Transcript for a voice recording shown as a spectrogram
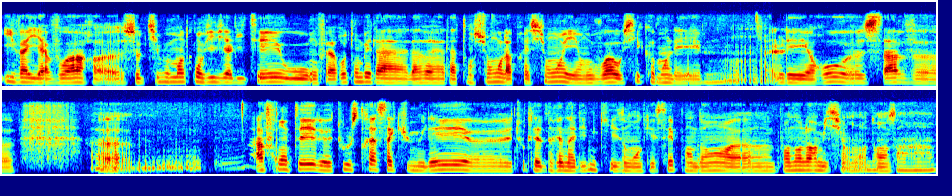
il va y avoir ce petit moment de convivialité où on fait retomber la, la, tension, la pression et on voit aussi comment les, les héros savent affronter tout le stress accumulé, euh, toute l'adrénaline qu'ils ont encaissé pendant, euh, pendant leur mission. Dans, un,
